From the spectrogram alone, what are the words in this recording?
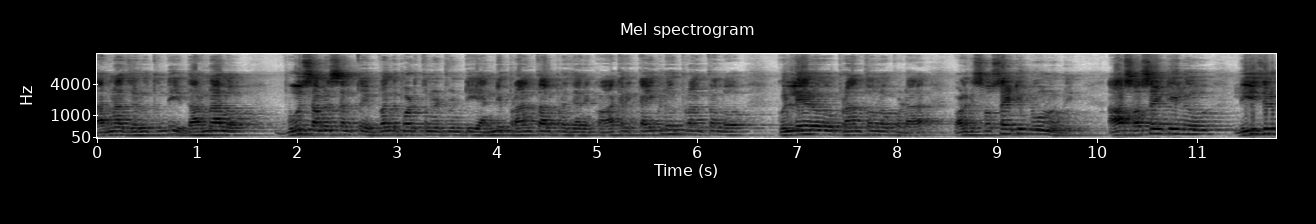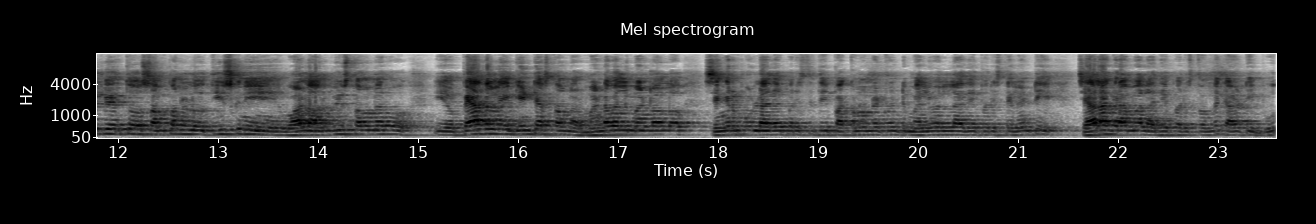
ధర్నా జరుగుతుంది. ఈ ధర్నాలో భూ సమస్యలతో ఇబ్బంది పడుతున్నటువంటి అన్ని ప్రాంతాల ప్రజానికి ఆఖరి కైకులూరు ప్రాంతంలో కొల్లేరు ప్రాంతంలో కూడా వాళ్ళకి సొసైటీ భూములు ఉన్నాయి. ఆ సొసైటీలు లీజుల పేరుతో సంపన్నులు తీసుకుని వాళ్ళు అనుభవిస్తూ ఉన్నారు. పేదల్ని గెంటేస్తూ ఉన్నారు. మండవల్లి మండలంలో సింగనపూడిలో అదే పరిస్థితి పక్కన ఉన్నటువంటి మల్లివల్లిలో అదే పరిస్థితి ఇలాంటి చాలా గ్రామాలు అదే పరిస్థితి ఉంది. కాబట్టి ఈ భూ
